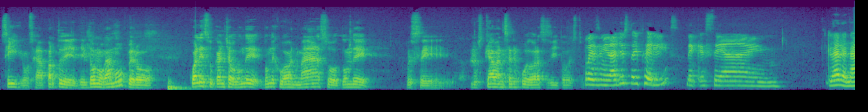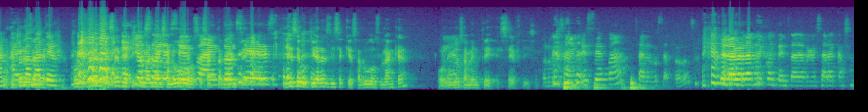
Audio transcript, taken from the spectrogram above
Sí, o sea, aparte del Domo Gamo, pero ¿cuál es su cancha o dónde, dónde jugaban más o dónde pues eh, buscaban ser jugadoras así y todo esto? Pues mira, yo estoy feliz de que sea en Claro, en Alma Mater. Porque tú eres de CEF, aquí te mandan saludos, exactamente. Entonces... Y ese Gutiérrez dice que saludos, Blanca. Orgullosamente CEF, dice. Orgullosamente CEFA, saludos a todos. Pero la verdad muy contenta de regresar a casa.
